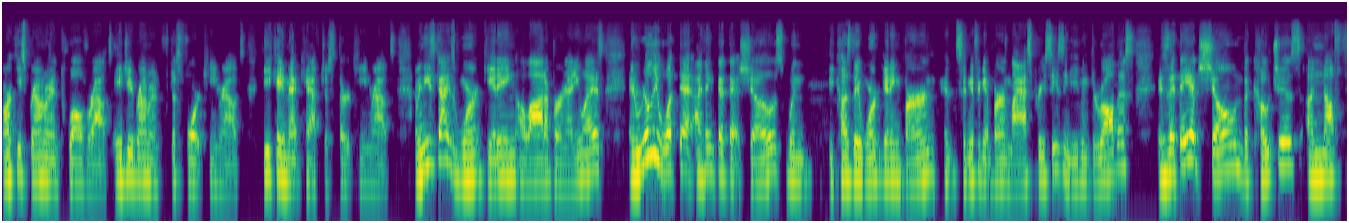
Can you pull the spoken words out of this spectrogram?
Marquise Brown ran 12 routes. AJ Brown ran just 14 routes. DK Metcalf just 13 routes. I mean, these guys weren't getting a lot of burn anyways. And really, what that I think that that shows when because they weren't getting burn, significant burn last preseason, even through all this, is that they had shown the coaches enough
